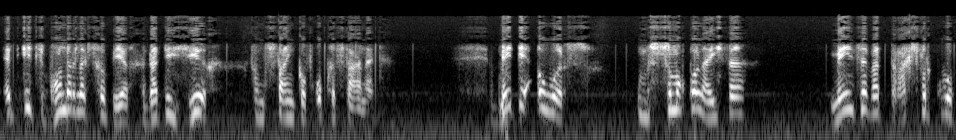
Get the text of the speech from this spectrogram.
het iets wonderliks gebeur dat die jeug van Steenkop opgestaan het. Met die ouers om smokkelhuise mense wat drugs verkoop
